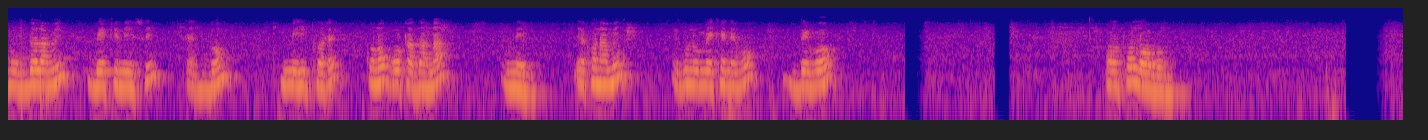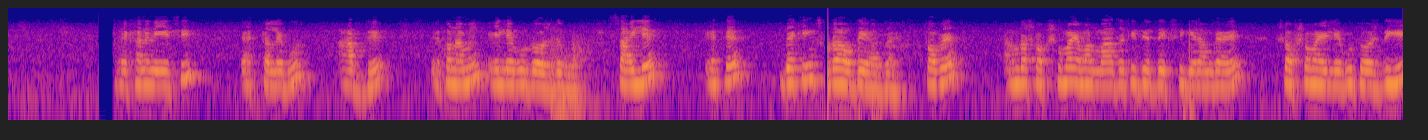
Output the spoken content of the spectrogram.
মুগ ডাল আমি বেটে নিয়েছি, একদম মিহি করে। কোনো গোটা দানা নেই এখন আমি এগুলো মেখে নেব, দেব অল্প লবণ। এখানে নিয়েছি একটা লেবুর আর্ধে এখন আমি এই লেবুর রস দেব। চাইলে এতে বেকিং সোডাও দেওয়া যায়। তবে আমরা সবসময় আমার মা জাতিদের দেখছি গ্রাম গায়ে, সবসময় এই লেবুর রস দিয়ে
